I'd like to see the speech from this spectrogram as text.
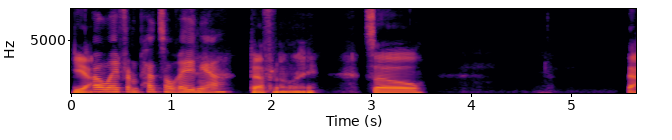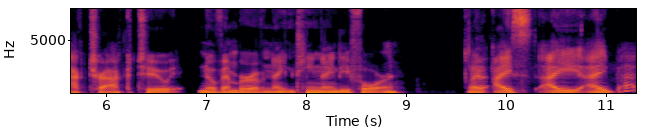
Yeah. away from pennsylvania Definitely. So backtrack to November of 1994. I, I, I, I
